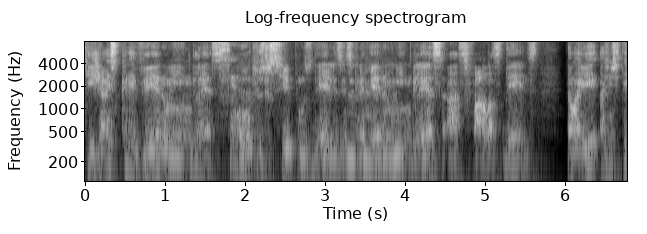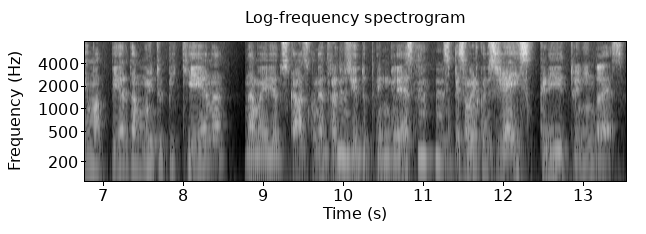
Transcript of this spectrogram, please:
que já escreveram em inglês, Certo. ou que os discípulos deles escreveram Uhum. em inglês as falas deles. Então aí a gente tem uma perda muito pequena, na maioria dos casos, quando é traduzido para o inglês, Uhum. especialmente quando isso já é escrito em inglês.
